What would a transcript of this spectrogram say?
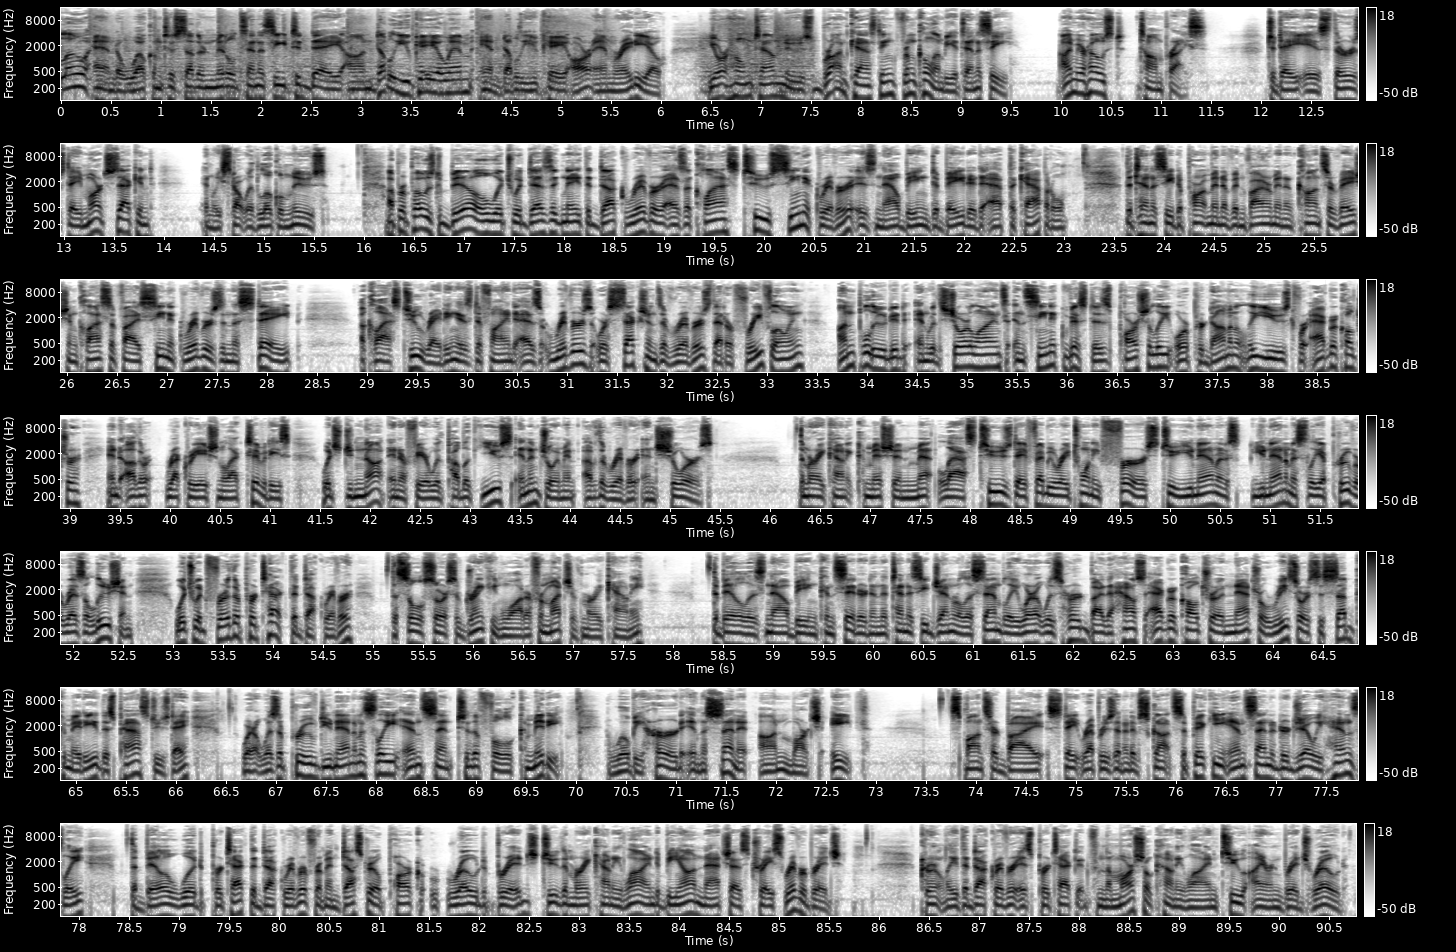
Hello and welcome to Southern Middle Tennessee today on WKOM and WKRM Radio, your hometown news broadcasting from Columbia, Tennessee. I'm your host, Tom Price. Today is Thursday, March 2nd, and we start with local news. A proposed bill which would designate the Duck River as a Class 2 scenic river is now being debated at the Capitol. The Tennessee Department of Environment and Conservation classifies scenic rivers in the state. A Class 2 rating is defined as rivers or sections of rivers that are free flowing, unpolluted, and with shorelines and scenic vistas partially or predominantly used for agriculture and other recreational activities, which do not interfere with public use and enjoyment of the river and shores. The Maury County Commission met last Tuesday, February 21st, to unanimous, unanimously approve a resolution which would further protect the Duck River, the sole source of drinking water for much of Maury County. The bill is now being considered in the Tennessee General Assembly, where it was heard by the House Agriculture and Natural Resources Subcommittee this past Tuesday, where it was approved unanimously and sent to the full committee. It will be heard in the Senate on March 8th. Sponsored by State Representative Scott Cepicky and Senator Joey Hensley, the bill would protect the Duck River from Industrial Park Road Bridge to the Maury County line beyond Natchez Trace River Bridge. Currently, the Duck River is protected from the Marshall County line to Iron Bridge Road.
